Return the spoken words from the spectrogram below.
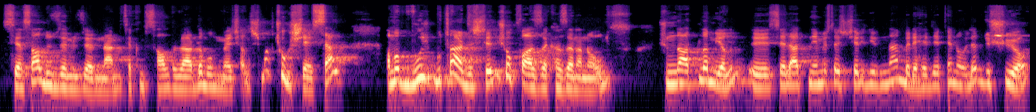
siyasal düzlem üzerinden bir takım saldırılarda bulunmaya çalışmak çok işlevsel. Ama bu, bu tarz işlerin çok fazla kazanan olur. Şunu da atlamayalım. E, Selahattin Demirtaş içeri girdiğinden beri HDP'nin oyları düşüyor.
